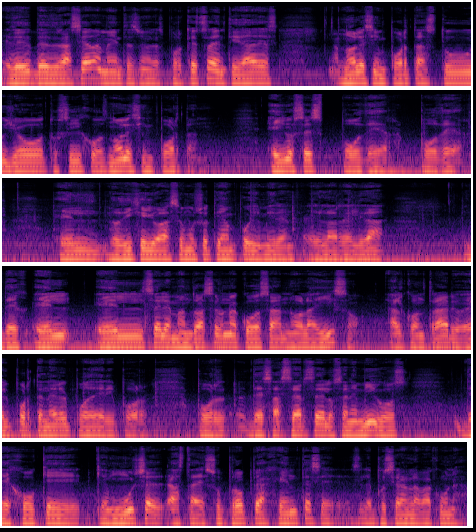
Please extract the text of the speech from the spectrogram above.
desgraciadamente, señores, porque estas entidades no les importas tú, yo, tus hijos, no les importan. Ellos es poder, poder. Él, lo dije yo hace mucho tiempo y miren, es la realidad. De, él, él se le mandó a hacer una cosa, no la hizo. Al contrario, él por tener el poder y por, por deshacerse de los enemigos, dejó que, que mucha, hasta de su propia gente se, le pusieran la vacuna.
